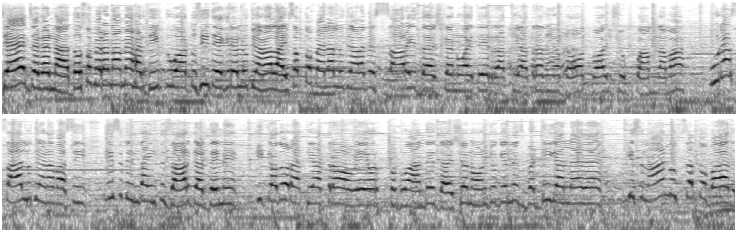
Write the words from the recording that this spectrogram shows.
ਜੈ ਜਗਨਨਾਥ। ਦੋਸਤੋ, ਮੇਰਾ ਨਾਮ ਹੈ ਹਰਦੀਪ ਦੂਆ ਔਰ ਤੁਸੀਂ ਦੇਖ ਰਹੇ ਹੋ ਲੁਧਿਆਣਾ ਲਾਈਵ। ਸਭ ਤੋਂ ਪਹਿਲਾਂ ਲੁਧਿਆਣਾ ਦੇ ਸਾਰੇ ਦਰਸ਼ਕਾਂ ਨੂੰ ਅੱਜ ਤੇ ਰਥ ਯਾਤਰਾ ਦੀਆਂ ਬਹੁਤ ਬਹੁਤ ਸ਼ੁਭਕਾਮਨਾਵਾਂ। ਪੂਰਾ ਸਾਲ ਲੁਧਿਆਣਾ ਵਾਸੀ ਇਸ ਦਿਨ ਦਾ ਇੰਤਜ਼ਾਰ ਕਰਦੇ ਨੇ ਕਿ ਕਦੋਂ ਰਥ ਯਾਤਰਾ ਹੋਵੇ ਔਰ ਭਗਵਾਨ ਦੇ ਦਰਸ਼ਨ ਹੋਣ, ਕਿਉਂਕਿ ਇਹਦੇ ਵਿੱਚ ਵੱਡੀ ਗੱਲ ਹੈ ਵੈ ਕਿ ਸਨਾਨ ਉਤਸਵ ਤੋਂ ਬਾਅਦ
